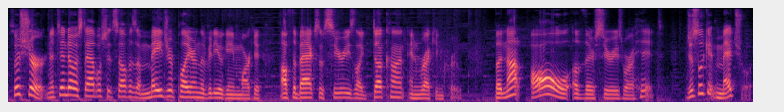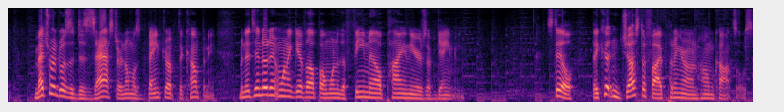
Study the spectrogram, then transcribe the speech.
So, sure, Nintendo established itself as a major player in the video game market off the backs of series like Duck Hunt and Wrecking Crew, but not all of their series were a hit. Just look at Metroid. Metroid was a disaster and almost bankrupted the company, but Nintendo didn't want to give up on one of the female pioneers of gaming. Still, they couldn't justify putting her on home consoles.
